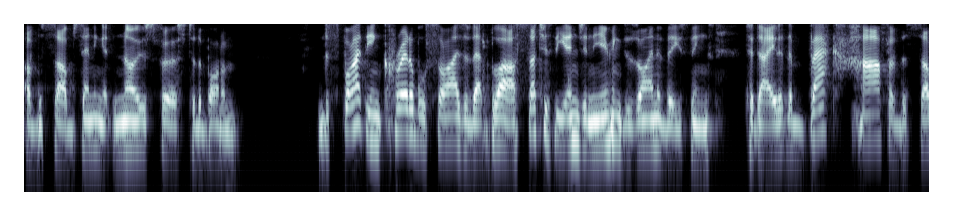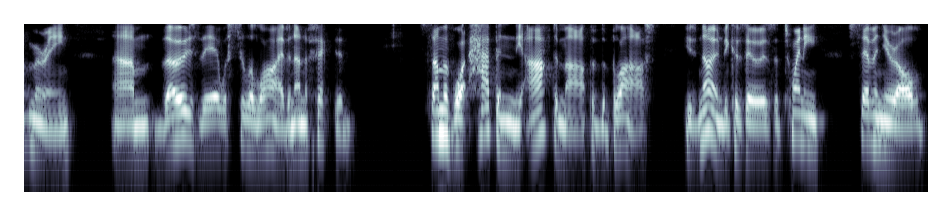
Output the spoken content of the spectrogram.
of the sub, sending it nose first to the bottom. Despite the incredible size of that blast, such is the engineering design of these things today, that the back half of the submarine, um, those there were still alive and unaffected. Some of what happened in the aftermath of the blast is known because there was a 27 year old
